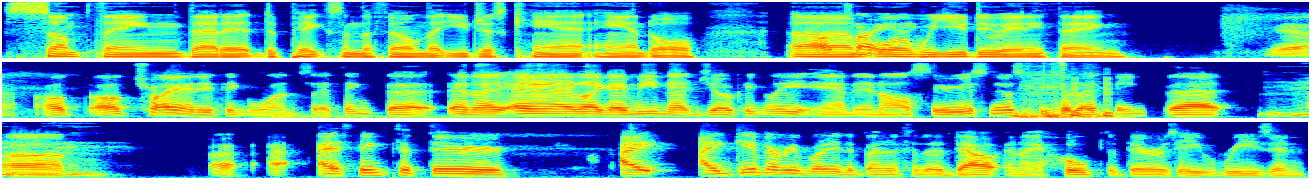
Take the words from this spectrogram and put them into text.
something that it depicts in the film that you just can't handle? Um, or anything. will you do anything? Yeah, I'll I'll try anything once. I think that, and I and I like I mean that jokingly and in all seriousness because I think that um, I I- I think that there, I I give everybody the benefit of the doubt, and I hope that there is a reason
